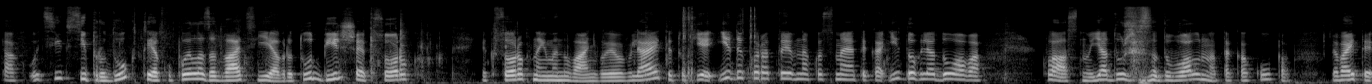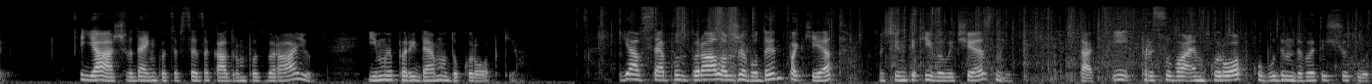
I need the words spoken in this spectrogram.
Так, оці всі продукти я купила за 20 євро. Тут більше як 40, як 40 найменувань. Виявляєте, тут є і декоративна косметика, і доглядова. Класно, я дуже задоволена, така купа. Давайте я швиденько це все за кадром позбираю, і ми перейдемо до коробки. Я все позбирала вже в один пакет. Ось він такий величезний. Так, і присуваємо коробку, будемо дивитися, що тут.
